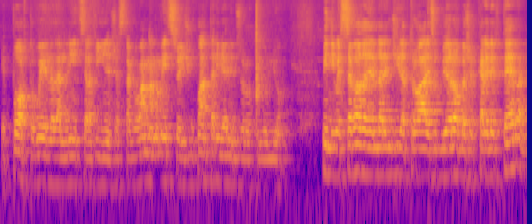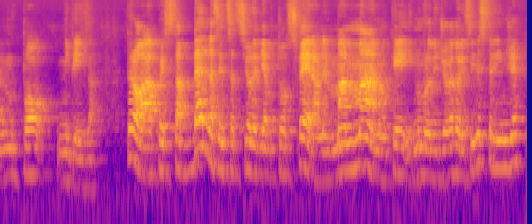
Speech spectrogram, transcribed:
e porto quella dall'inizio alla fine, cioè sta, quando hanno messo i 50 livelli mi sono rotti i coglioni. Quindi questa cosa di andare in giro a trovare subito roba, cercare per terra, un po' mi pesa però ha questa bella sensazione di atmosfera man mano che il numero di giocatori si restringe,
